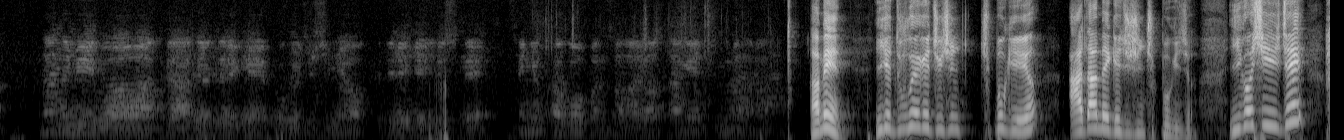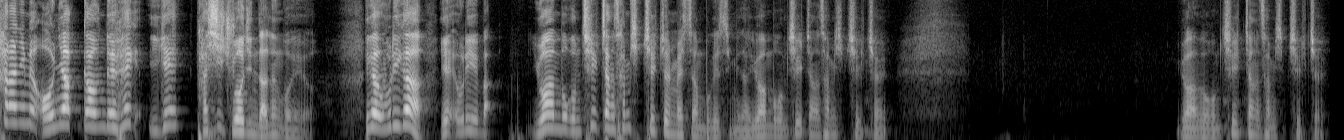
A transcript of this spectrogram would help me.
아멘. 이게 누구에게 주신 축복이에요? 아담에게 주신 축복이죠. 이것이 이제 하나님의 언약 가운데 회, 이게 다시 주어진다는 거예요. 그러니까 우리가 예, 우리 마- 요한복음 7장 37절 말씀 보겠습니다. 요한복음 7장 37절. 요한복음 7장 37절.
